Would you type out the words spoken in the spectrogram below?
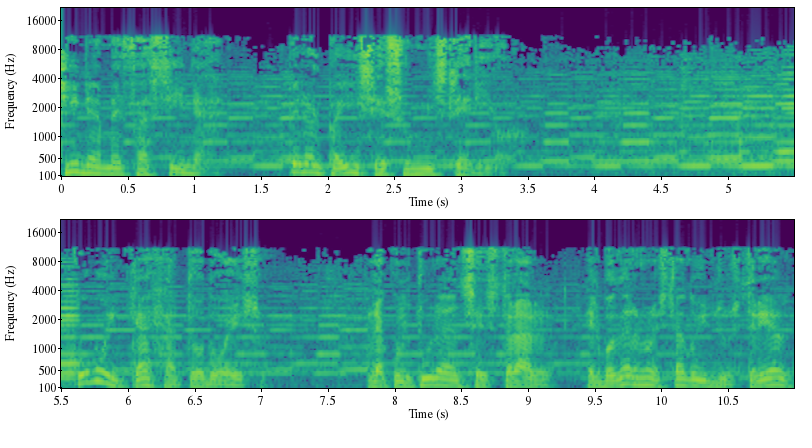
China me fascina, pero el país es un misterio. ¿Cómo encaja todo eso? La cultura ancestral, el moderno estado industrial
